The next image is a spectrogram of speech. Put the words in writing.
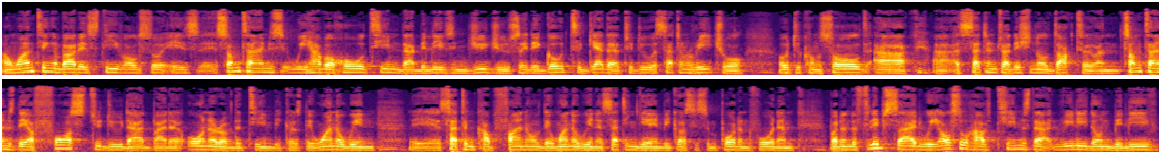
And one thing about it, Steve, also is sometimes we have a whole team that believes in juju, so they go together to do a certain ritual or to consult uh, a certain traditional doctor, and sometimes they are forced to do that by the owner of the team because they want to win a certain cup final, they want to win a certain game because it's important for them. But on the flip side, we also have teams that really don't believe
